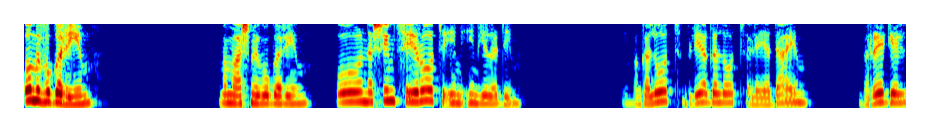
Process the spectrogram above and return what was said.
או מבוגרים, ממש מבוגרים, או נשים צעירות עם, עם ילדים. עם עגלות, בלי עגלות, על הידיים, ברגל.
